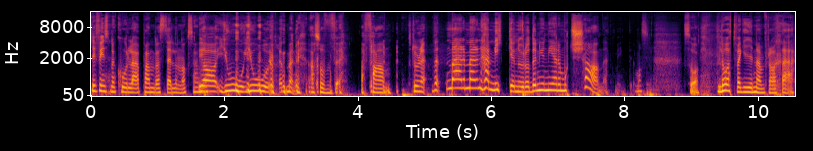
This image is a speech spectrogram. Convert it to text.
Det finns nog coola på andra ställen också. Hanna. Ja, jo, jo. men alltså, vad fan. Tror ni, med, med den här micken nu då, den är ju nere mot könet. Måste, så. Låt vaginan prata.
